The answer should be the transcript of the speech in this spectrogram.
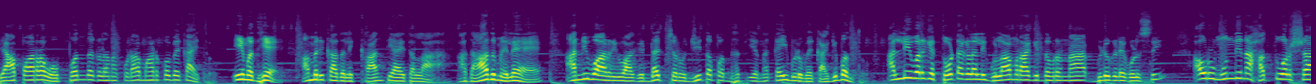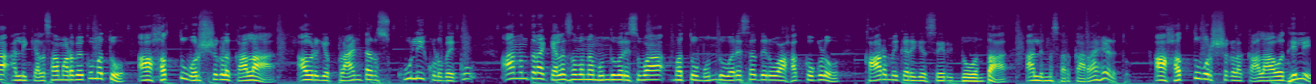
ವ್ಯಾಪಾರ ಒಪ್ಪಂದಗಳನ್ನು ಕೂಡ ಮಾಡ್ಕೋಬೇಕಾಯ್ತು. ಈ ಮಧ್ಯೆ ಅಮೆರಿಕಾದಲ್ಲಿ ಕ್ರಾಂತಿ ಆಯ್ತಲ್ಲ, ಅದಾದ ಮೇಲೆ ಅನಿವಾರ್ಯವಾಗಿ ಡಚ್ಚರು ಜೀತ ಪದ್ಧತಿಯನ್ನು ಕೈ ಬಿಡಬೇಕಾಗಿ ಬಂತು. ಅಲ್ಲಿವರೆಗೆ ತೋಟಗಳಲ್ಲಿ ಗುಲಾಮರಾಗಿದ್ದವರನ್ನ ಬಿಡುಗಡೆಗೊಳಿಸಿ, ಅವರು ಮುಂದಿನ ಹತ್ತು ವರ್ಷ ಅಲ್ಲಿ ಕೆಲಸ ಮಾಡಬೇಕು ಮತ್ತು ಆ ಹತ್ತು ವರ್ಷಗಳ ಕಾಲ ಅವರಿಗೆ ಪ್ಲಾಂಟರ್ಸ್ ಕೂಲಿ ಕೊಡಬೇಕು. ಆನಂತರ ಕೆಲಸವನ್ನು ಮುಂದುವರಿಸುವ ಮತ್ತು ಮುಂದುವರೆಸದಿರುವ ಹಕ್ಕುಗಳು ಕಾರ್ಮಿಕರಿಗೆ ಸೇರಿದ್ದು ಅಂತ ಅಲ್ಲಿನ ಸರ್ಕಾರ ಹೇಳಿತು. ಆ ಹತ್ತು ವರ್ಷಗಳ ಕಾಲಾವಧಿಯಲ್ಲಿ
